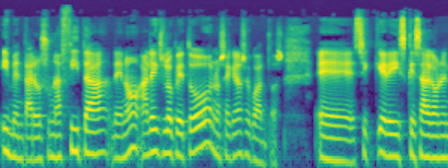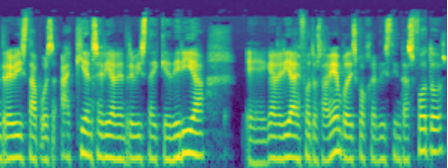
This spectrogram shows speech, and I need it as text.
inventaros una cita de, ¿no? Alex lo petó, no sé qué, no sé cuántos. Eh, si queréis que salga una entrevista, pues a quién sería la entrevista y qué diría. Eh, galería de fotos también, podéis coger distintas fotos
